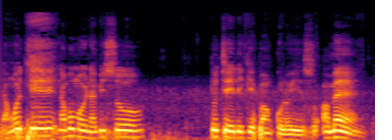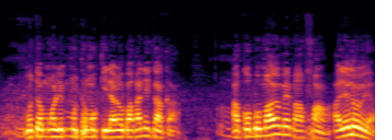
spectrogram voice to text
Yango te na bomoi na biso totie eliki epa nkolo yesu amen moto mokili alobaka ni kaka akoboma yo meme enfant aleluya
